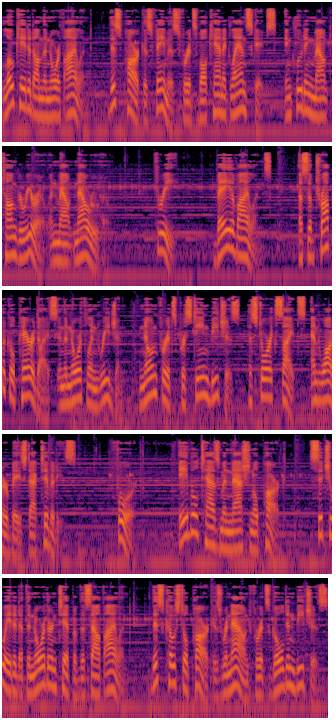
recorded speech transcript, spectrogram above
Located on the North Island, this park is famous for its volcanic landscapes, including Mount Tongariro and Mount Ngauruhoe. 3. Bay of Islands. A subtropical paradise in the Northland region, known for its pristine beaches, historic sites, and water-based activities. 4. Abel Tasman National Park. Situated at the northern tip of the South Island, this coastal park is renowned for its golden beaches,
